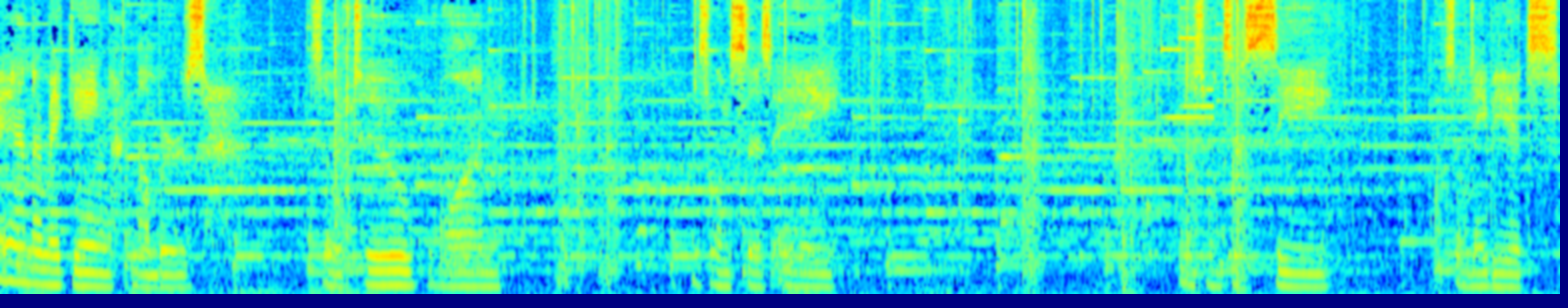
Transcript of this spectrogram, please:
And they're making numbers. So two, one. This one says A. This one says C. So maybe it's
